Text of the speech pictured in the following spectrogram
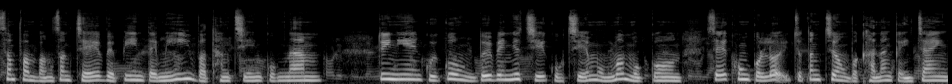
xâm phạm bằng sáng chế về pin tại Mỹ vào tháng 9 cùng năm. Tuy nhiên, cuối cùng, đôi bên nhất trí cuộc chiến một mất một còn sẽ không có lợi cho tăng trưởng và khả năng cạnh tranh,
